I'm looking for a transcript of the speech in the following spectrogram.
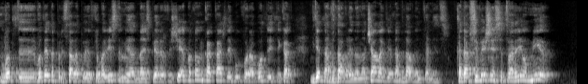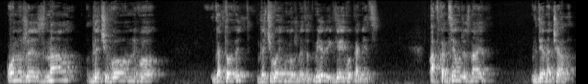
Вот, э, вот это предстало перед каббалистами, одна из первых вещей, а потом, как каждая буква работает, и как, где там вдавлено начало, где там вдавлен конец. Когда Всевышний сотворил мир, он уже знал, для чего он его готовит, для чего ему нужен этот мир и где его конец. А в конце уже знает, где начало.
